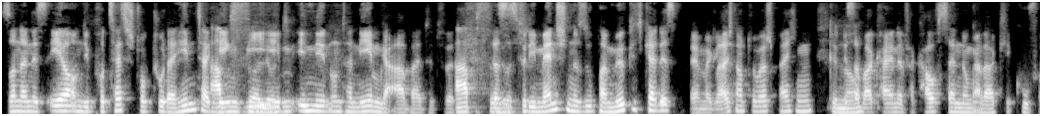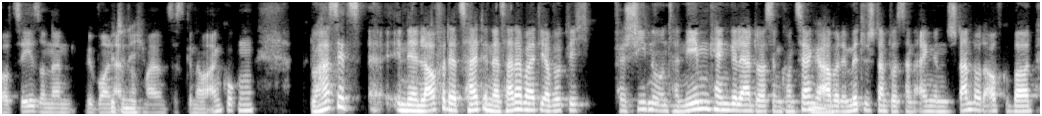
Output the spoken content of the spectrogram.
sondern es eher um die Prozessstruktur dahinter Absolut. ging, wie eben in den Unternehmen gearbeitet wird. Absolut. Dass es für die Menschen eine super Möglichkeit ist, werden wir gleich noch drüber sprechen, genau. ist aber keine Verkaufssendung la QVC, sondern wir wollen Bitte einfach nicht. mal uns das genau angucken. Du hast jetzt äh, in den Laufe der Zeit in der Zeitarbeit ja wirklich verschiedene Unternehmen kennengelernt. Du hast im Konzern ja. gearbeitet, im Mittelstand, du hast deinen eigenen Standort aufgebaut.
